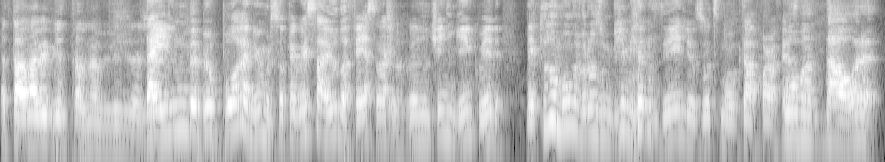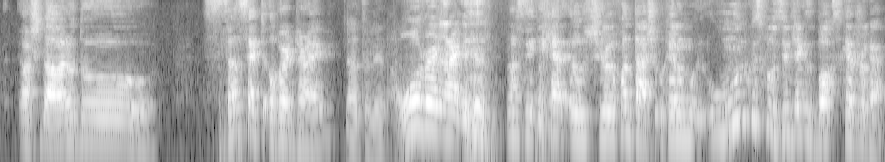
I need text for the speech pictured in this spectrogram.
Eu tava na bebida, tava na bebida. já. Daí ele não bebeu porra nenhuma, ele só pegou e saiu da festa. Eu acho que Uhum. não tinha ninguém com ele. Daí todo mundo virou zumbi, menos ele e os outros malucos que estavam fora da Pô, festa. mano, da hora. Eu acho da hora o do. Sunset Overdrive. Ah, tô ligado. Overdrive. Nossa, assim, cara, o jogo é fantástico. Eu quero, o único exclusivo de Xbox que eu quero jogar.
